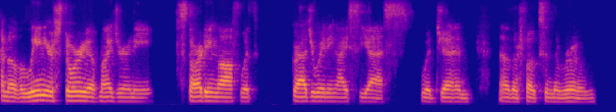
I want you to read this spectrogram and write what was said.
kind of a linear story of my journey, starting off with graduating ICS with Jen and other folks in the room.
